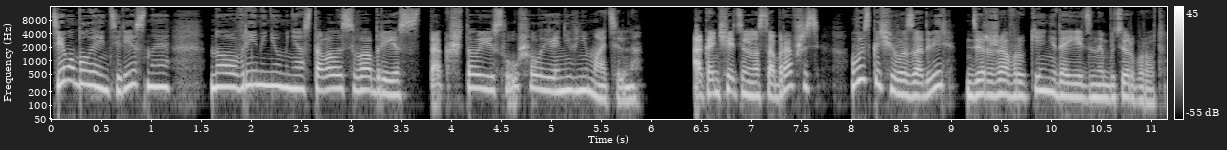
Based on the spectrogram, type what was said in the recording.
Тема была интересная, но времени у меня оставалось в обрез, так что и слушала я невнимательно. Окончательно собравшись, выскочила за дверь, держа в руке недоеденный бутерброд.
